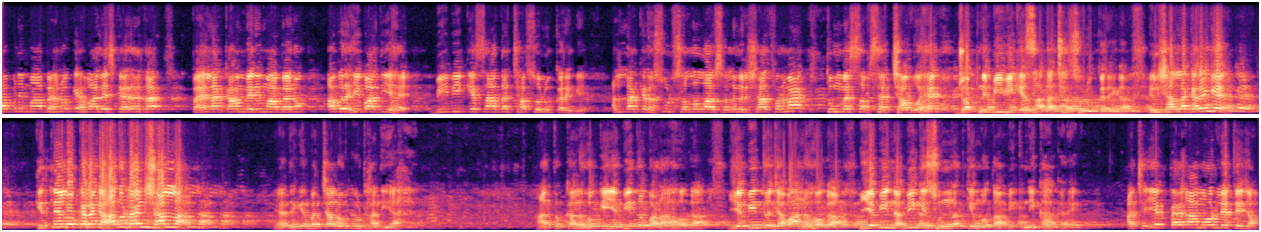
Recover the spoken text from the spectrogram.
मैं अपनी माँ बहनों के हवाले से कह रहा था, पहला काम मेरी माँ बहनों अब रही बात यह है, बीवी के साथ अच्छा सलूक करेंगे। अल्लाह के रसूल सल्लल्लाहु अलैहि वसल्लम तुम में सबसे अच्छा वो है जो अपनी बीवी के साथ अच्छा सलूक करेगा। इंशाल्लाह करेंगे? कितने लोग करेंगे? हाथ उठाए इंशाल्लाह यहाँ देखिए, बच्चा लोग भी उठा दिया हाँ तो कल हो के ये भी तो बड़ा होगा, ये भी तो जवान होगा, ये भी नबी की सुन्नत के मुताबिक निकाह करेगा। अच्छा एक पैगाम और लेते जाओ।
